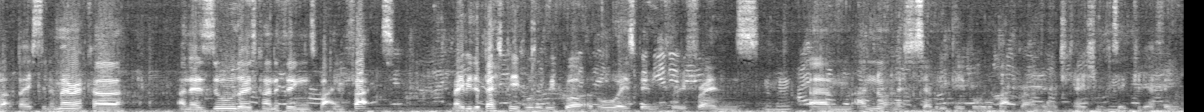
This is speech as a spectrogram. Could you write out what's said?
but based in America. And there's all those kind of things. But in fact, maybe the best people that we've got have always been through friends, um, and not necessarily people with a background in education. Particularly, I think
